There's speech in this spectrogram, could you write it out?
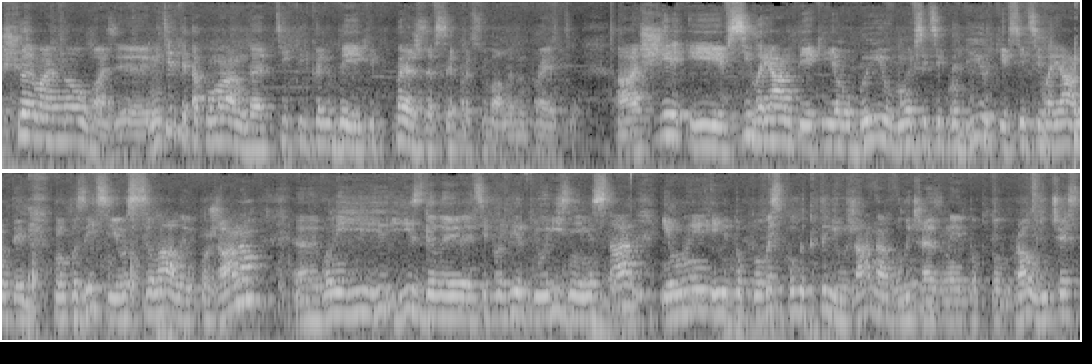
Що я маю на увазі? Не тільки та команда, ті кілька людей, які перш за все працювали над проєкті, а ще і всі варіанти, які я робив, ми всі ці пробірки, всі ці варіанти композиції розсилали по жанам. Е, Вони їздили ці пробірки у різні міста, і ми, і, тобто весь колектив Жана величезний, тобто брав участь,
